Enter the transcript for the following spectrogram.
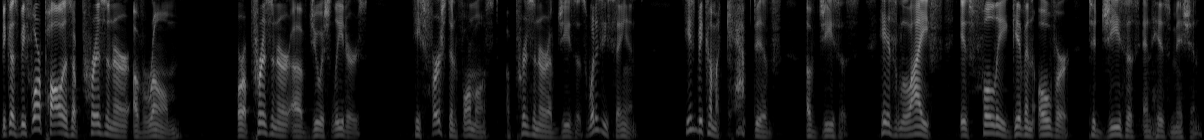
Because before Paul is a prisoner of Rome or a prisoner of Jewish leaders, he's first and foremost a prisoner of Jesus. What is he saying? He's become a captive of Jesus. His life is fully given over to Jesus and his mission.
